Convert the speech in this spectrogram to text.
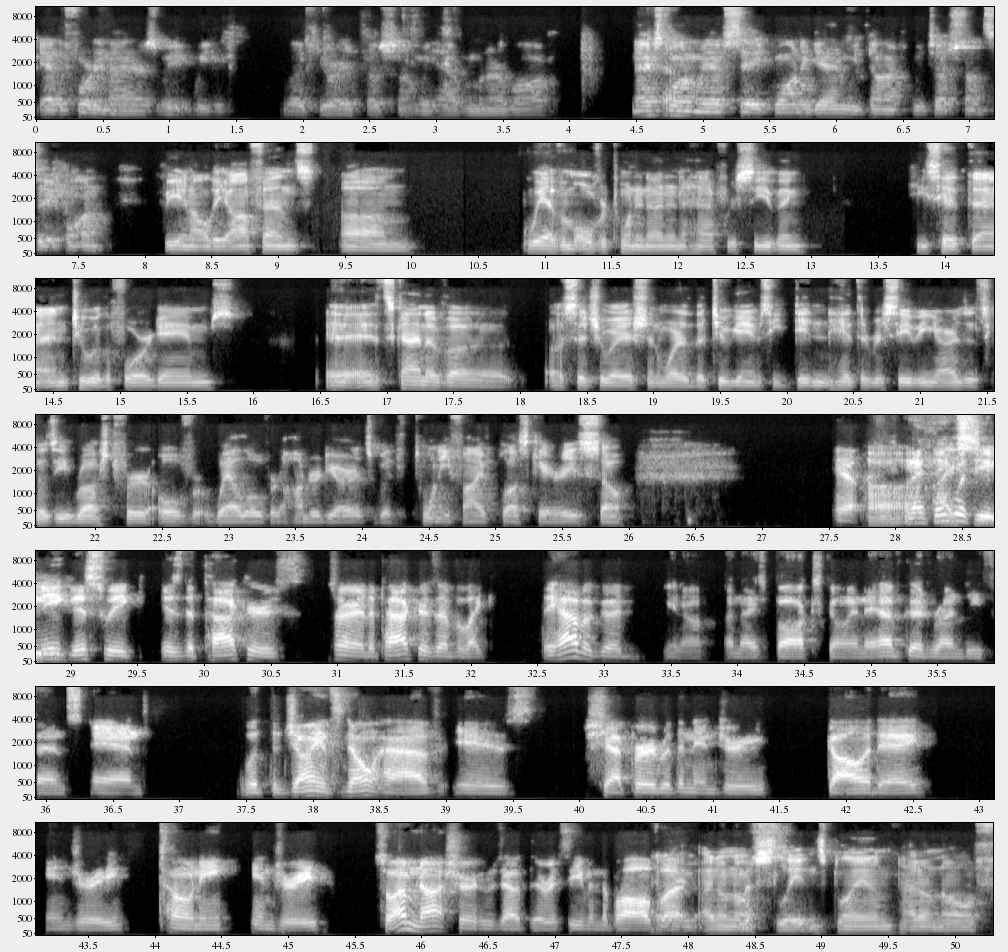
yeah, the 49ers, we we like you already touched on. We have them in our log. Next Yeah. one, we have Saquon again. We talked, we touched on Saquon being all the offense. Um, we have him over 29 and a half receiving. He's hit that in two of the four games. It's kind of a a situation where the two games he didn't hit the receiving yards, it's because he rushed for over well over 100 yards with 25 plus carries. So, yeah. uh, And I think what's see- unique this week is the Packers. Sorry, the Packers have like they have a good, you know, a nice box going. They have good run defense, and what the Giants don't have is Shepard with an injury, Golladay injury, Toney injury. So I'm not sure who's out there receiving the ball, but don't, I don't know if Slayton's playing. I don't know if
